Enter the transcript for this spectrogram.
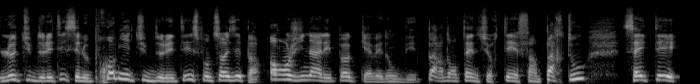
le tube de l'été, c'est le premier tube de l'été, sponsorisé par Orangina à l'époque, qui avait donc des parts d'antenne sur TF1 partout. Ça a été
